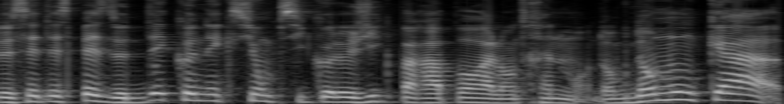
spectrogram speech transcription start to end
de cette espèce de déconnexion psychologique par rapport à l'entraînement. Donc dans mon cas,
